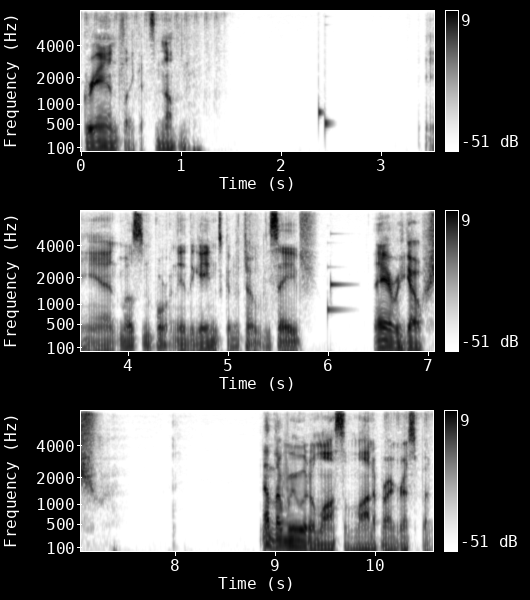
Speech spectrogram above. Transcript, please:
grand, like it's nothing. And most importantly, the game's going to totally save. There we go. Not that we would have lost a lot of progress, but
